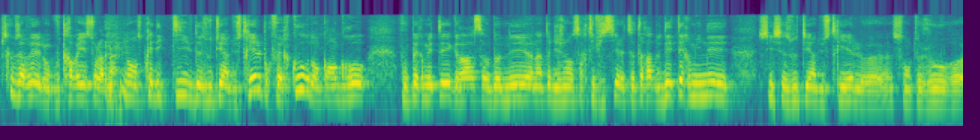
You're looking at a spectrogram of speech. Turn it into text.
Parce que vous avez donc vous travaillez sur la maintenance prédictive des outils industriels pour faire court. Donc en gros, vous permettez grâce aux données, à l'intelligence artificielle, etc., de déterminer si ces outils industriels euh, sont toujours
